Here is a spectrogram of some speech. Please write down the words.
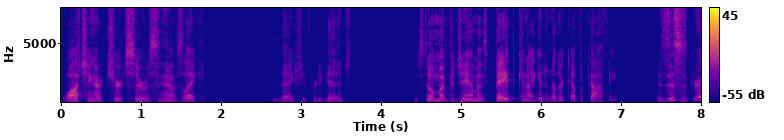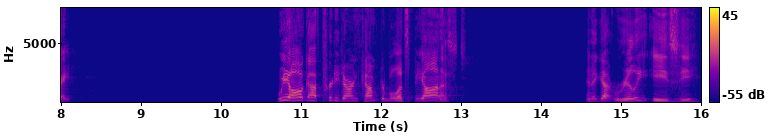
watching our church service, and I was like, this is actually pretty good. I'm still in my pajamas. Babe, can I get another cup of coffee? Because this is great. We all got pretty darn comfortable, let's be honest. And it got really easy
